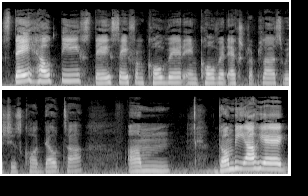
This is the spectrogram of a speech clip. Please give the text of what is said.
Stay healthy stay safe from covid and covid extra plus which is called delta. Um don't be out here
